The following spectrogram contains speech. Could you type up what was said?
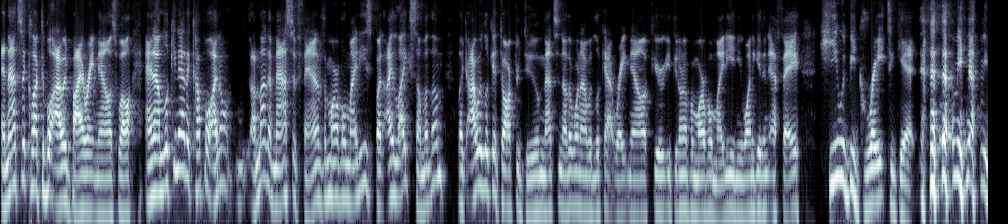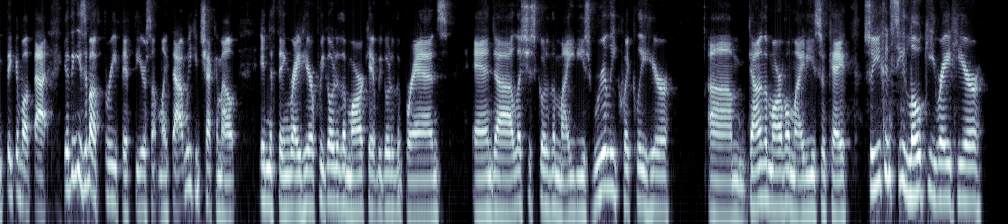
And that's a collectible I would buy right now as well. And I'm looking at a couple. I don't, I'm not a massive fan of the Marvel Mighties, but I like some of them. Like I would look at Doctor Doom. That's another one I would look at right now. If you're, if you don't have a Marvel Mighty and you want to get an FA, he would be great to get. I mean, I mean, think about that. I think he's about 350 or something like that. We can check him out in the thing right here. If we go to the market, we go to the brands and uh, let's just go to the Mighties really quickly here. Um, down to the Marvel Mighties. Okay. So you can see Loki right here.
